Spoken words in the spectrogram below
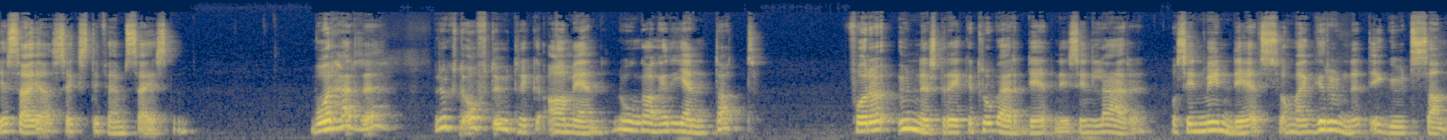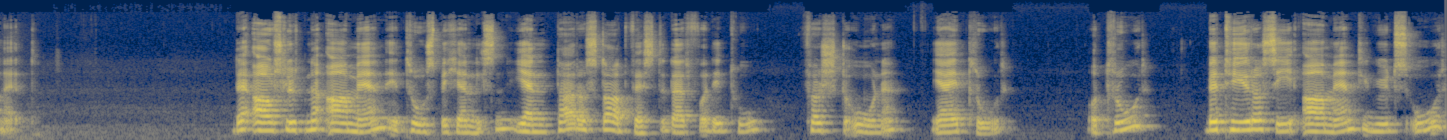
Jesaja 65, 16. Vår Herre brukte ofte uttrykket amen, noen ganger gjentatt, for å understreke troverdigheten i sin lære og sin myndighet som er grunnet i Guds sannhet. Det avsluttende amen i trosbekjennelsen gjentar og stadfester derfor de to første ordene jeg tror. Og tror betyr å si amen til Guds ord,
